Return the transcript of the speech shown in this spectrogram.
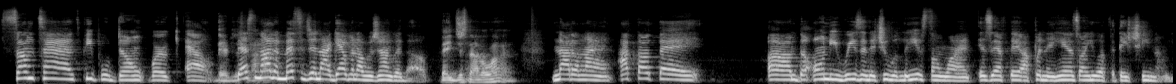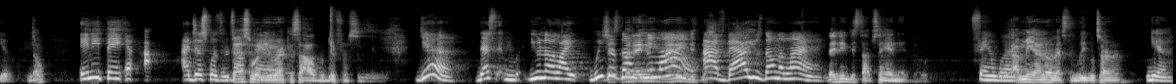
Sometimes people don't work out. They're just That's not- not a messaging I got when I was younger, though. They just not aligned. Not aligned. I thought that um, the only reason that you would leave someone is if they are putting their hands on you, if they cheat on you. Nope. Anything. I, I just wasn't. That's taught what that. irreconcilable differences is. Yeah, that's you know, like we just But don't they get need- need Our values don't align. They need to stop saying that though. Saying what? I mean, I know that's the legal term, yeah.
